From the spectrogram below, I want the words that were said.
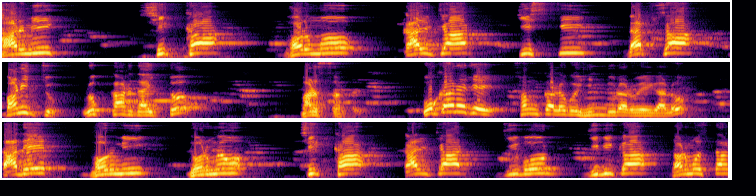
ধার্মিক, শিক্ষা, ধর্ম কালচার কৃষ্টি, ব্যবসা, বাণিজ্য রক্ষার দায়িত্ব ভারত সরকারের। ওখানে যে সংখ্যালঘু হিন্দুরা রয়ে গেল, তাদের ধর্মী, ধর্ম, শিক্ষা, কালচার, জীবন, জীবিকা, ধর্মস্থান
